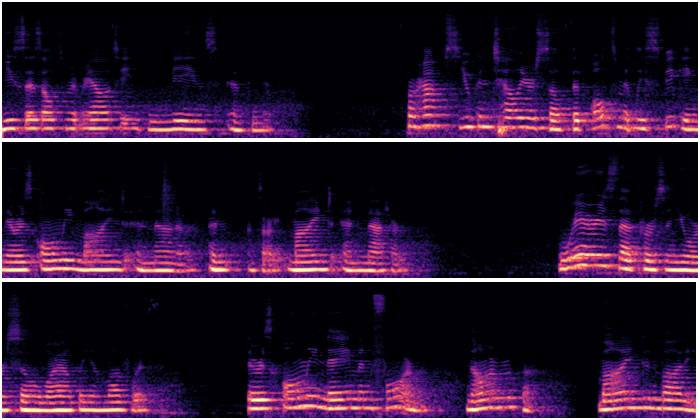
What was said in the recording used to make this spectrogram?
He says ultimate reality, he means emptiness. Perhaps you can tell yourself that ultimately speaking, there is only mind and matter, and I'm sorry, mind and matter. Where is that person you are so wildly in love with? There is only name and form, namarupa, mind and body,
